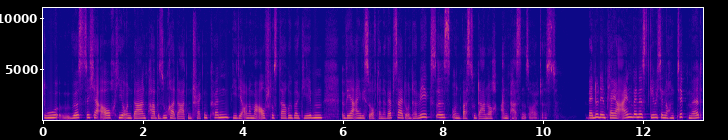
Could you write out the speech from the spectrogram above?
Du wirst sicher auch hier und da ein paar Besucherdaten tracken können, die dir auch nochmal Aufschluss darüber geben, wer eigentlich so auf deiner Webseite unterwegs ist und was du da noch anpassen solltest. Wenn du den Player einbindest, gebe ich dir noch einen Tipp mit,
